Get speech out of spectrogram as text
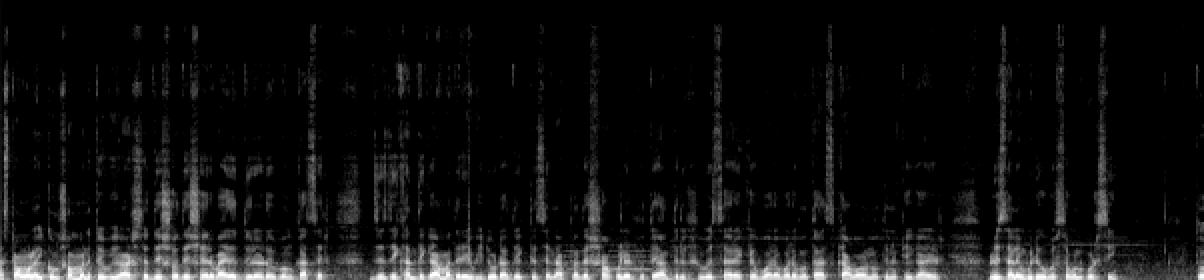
আসসালামু আলাইকুম সম্মানিত ভিউয়ার্স, দেশ ও দেশের বাইরের দূরের এবং কাছের যে যেখান থেকে আমাদের এই ভিডিওটা দেখতেছেন, আপনাদের সকলের প্রতি আন্তরিক শুভেচ্ছা রেখে বরাবরের মতো আজকে আবার নতুন একটি গাড়ির রিসেলিং ভিডিও উপস্থাপন করছি। তো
